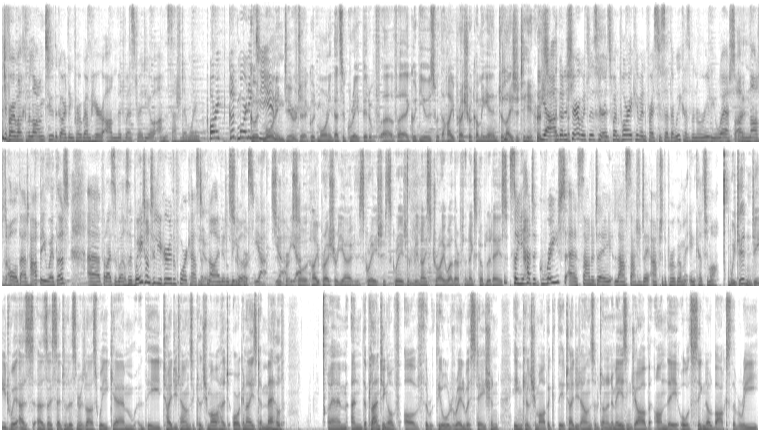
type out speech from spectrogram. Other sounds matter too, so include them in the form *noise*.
And you're very welcome along to the gardening programme here on Midwest Radio on the Saturday morning. Porrick, good morning Good to you. morning, Deirdre. Good morning. That's a great bit of, of uh, good news with the high pressure coming in. Delighted to hear it. Yeah, I'm going to share with listeners. When Porrick came in first, he said The week has been really wet. I'm not all that happy with it. Uh, but I said, well, so wait until you hear the forecast Yeah. at nine. It'll be Super. good. Yeah. Super. Yeah, yeah. So high pressure, yeah, it's great. It's great. It'll be nice dry weather for the next couple of days. So you had a great uh, Saturday, last Saturday after the programme in Kiltimagh. We did indeed. We, as as I said to listeners last week, um, the Tidy Towns of Kiltimagh had organised a meitheal. Um, and the planting of, of the, the old railway station in Kiltimagh, the, the Tidy Towns have done an amazing job on the old signal box. They've re,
